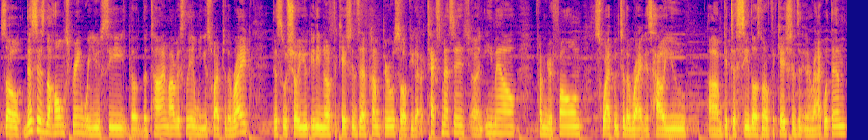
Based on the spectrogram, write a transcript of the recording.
So this is the home screen where you see the, the time obviously and when you swipe to the right this will show you any notifications that have come through. So if you got a text message, an email from your phone, swiping to the right is how you um, get to see those notifications and interact with them.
